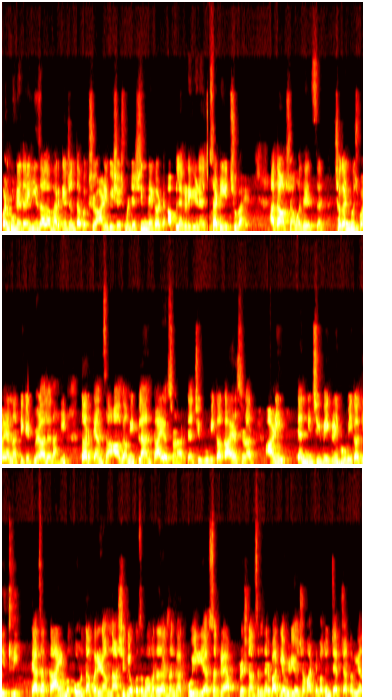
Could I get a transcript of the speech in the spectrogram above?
पण कुठेतरी ही जागा भारतीय जनता पक्ष आणि विशेष म्हणजे शिंदे गट आपल्याकडे घेण्यासाठी इच्छुक आहे. आता अशामध्ये जर छगन भुजबळ यांना तिकीट मिळालं नाही तर त्यांचा आगामी प्लॅन काय असणार? त्यांची भूमिका काय असणार? आणि त्यांनी जी वेगळी भूमिका घेतली त्याचा काय व कोणता परिणाम नाशिक लोकसभा मतदारसंघात होईल या सगळ्या प्रश्नांसंदर्भात या व्हिडिओच्या माध्यमातून चर्चा करूयात.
